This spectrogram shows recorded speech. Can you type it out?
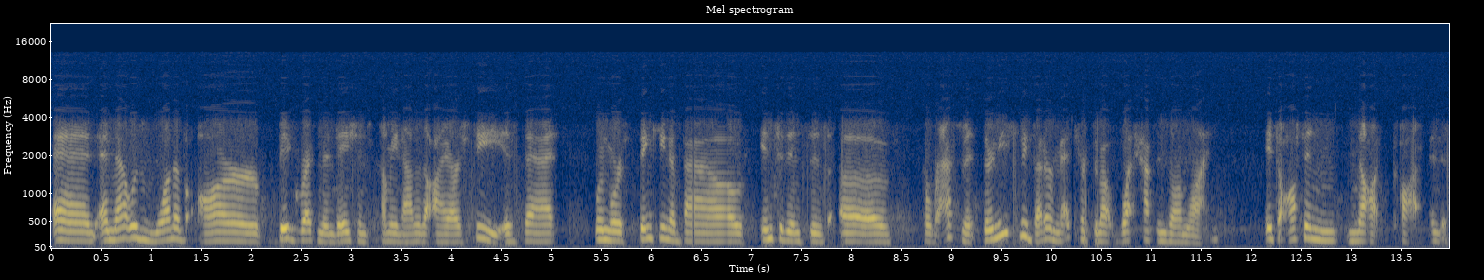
And, and that was one of our big recommendations coming out of the IRC is that when we're thinking about incidences of harassment, there needs to be better metrics about what happens online. It's often not caught, and this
